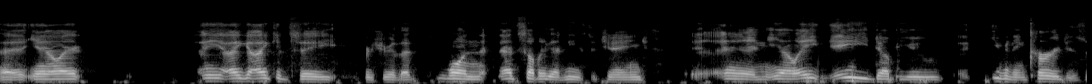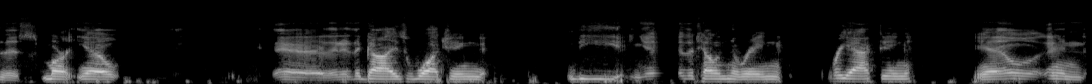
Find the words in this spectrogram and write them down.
Uh, you know, I, I, I, I could say for sure that one, that's something that needs to change. And, you know, A- AEW even encourages this. Mark, you know, uh, the guys watching the you know, the talent in the ring reacting, you know, and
